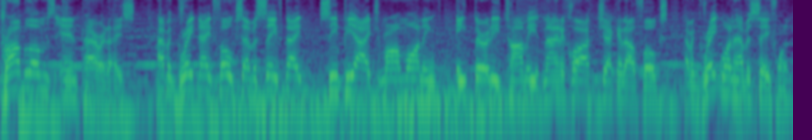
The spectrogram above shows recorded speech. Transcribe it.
problems in paradise. Have a great night, folks. Have a safe night. CPI tomorrow morning, 8.30. Tommy at 9 o'clock. Check it out, folks. Have a great one. Have a safe one.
